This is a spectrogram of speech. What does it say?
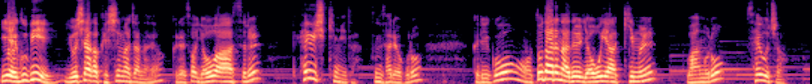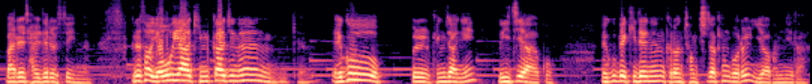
이 애굽이 요시아가 괘씸하잖아요. 그래서 여호아하스를 회유시킵니다. 군사력으로. 그리고 또 다른 아들 여호야 김을 왕으로 세우죠. 말을 잘 들을 수 있는. 그래서 여호야 김까지는 애굽을 굉장히 의지하고 애굽에 기대는 그런 정치적 행보를 이어갑니다.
